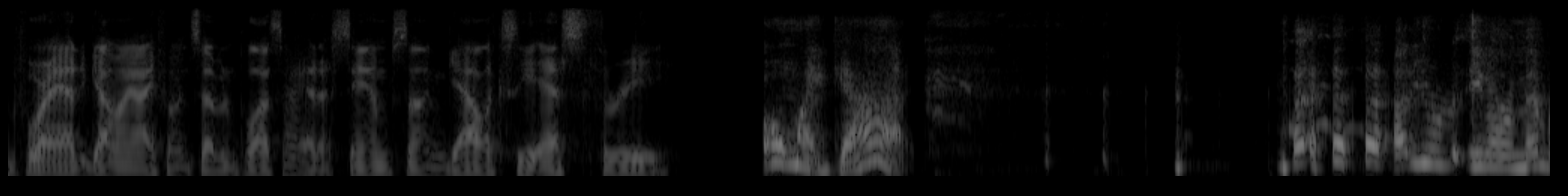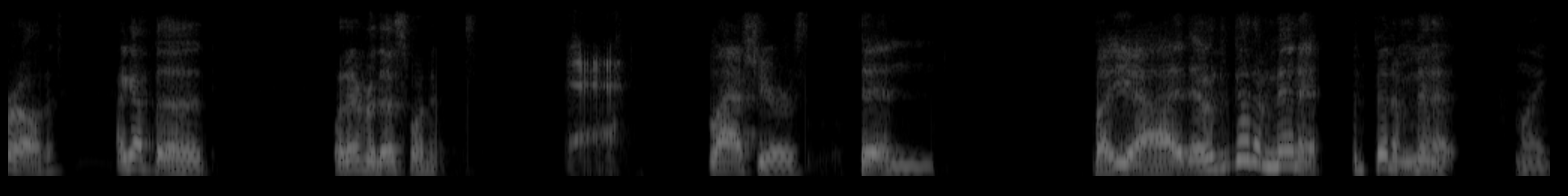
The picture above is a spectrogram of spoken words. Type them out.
before I had got my iPhone 7 Plus, I had a Samsung Galaxy S3. Oh my god! How do you even remember all this? I got the whatever this one is. Yeah. last year's 10. But yeah, it, it's been a minute. It's been a minute. Like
